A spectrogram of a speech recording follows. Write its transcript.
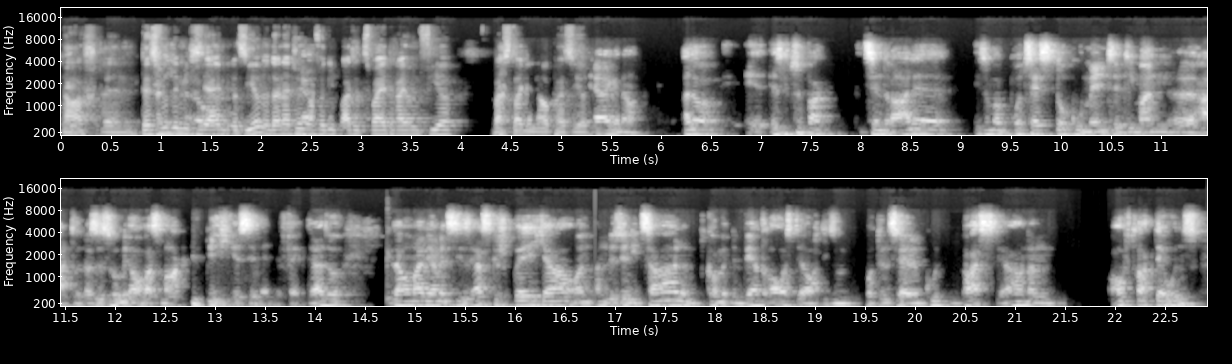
darstellen. Das würde mich sehr interessieren. Und dann natürlich ja. auch für die Phase 2, 3 und 4, was da genau passiert. Ja, genau. Also es gibt so ein paar zentrale ich sag mal, Prozessdokumente, die man äh, hat. Und das ist somit auch, was marktüblich ist im Endeffekt. Also sagen wir mal, wir haben jetzt dieses Erstgespräch, ja, und analysieren die Zahlen und kommen mit einem Wert raus, der auch diesem potenziellen Kunden passt, ja, und dann beauftragt er uns.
